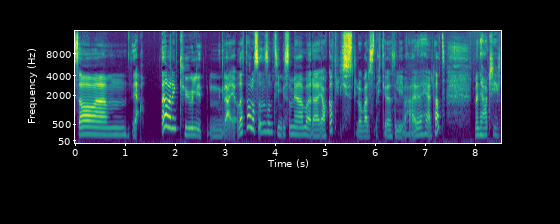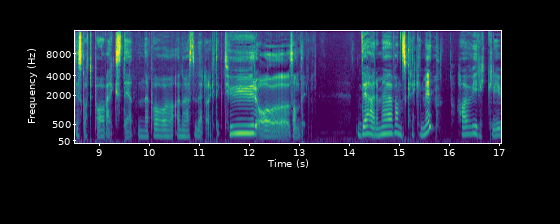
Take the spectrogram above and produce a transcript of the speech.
Så um, ja. Det var en kul liten greie. Og dette er også en sånn ting som jeg bare Jeg har ikke hatt lyst til å være snekker i dette livet her i det hele tatt. Men jeg har trivdes godt på verkstedene på, når jeg studerte arkitektur og sånne ting. Det her med vannskrekken min har virkelig,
